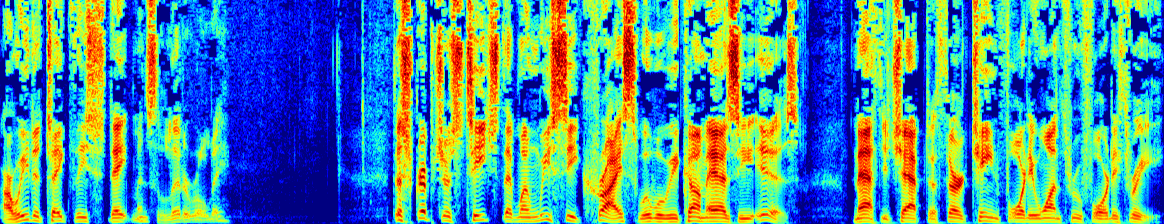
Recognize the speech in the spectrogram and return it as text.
Are we to take these statements literally? The scriptures teach that when we see Christ, we will become as he is. Matthew chapter 13, 41 through 43.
